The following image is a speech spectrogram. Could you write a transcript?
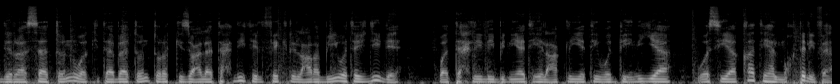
دراسات وكتابات تركز على تحديث الفكر العربي وتجديده وتحليل بنياته العقلية والذهنية وسياقاتها المختلفة.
